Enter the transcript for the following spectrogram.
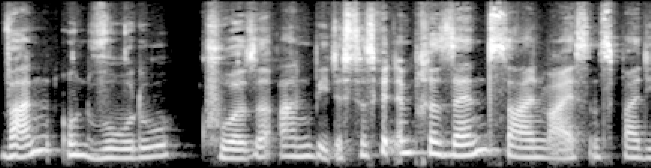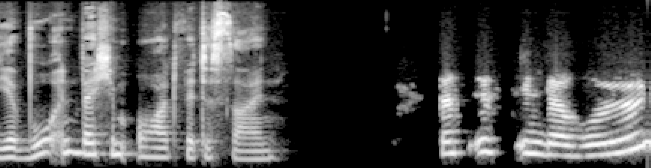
wann und wo du Kurse anbietest. Das wird in Präsenz sein meistens bei dir. Wo, in welchem Ort wird es sein? Das ist in der Rhön,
